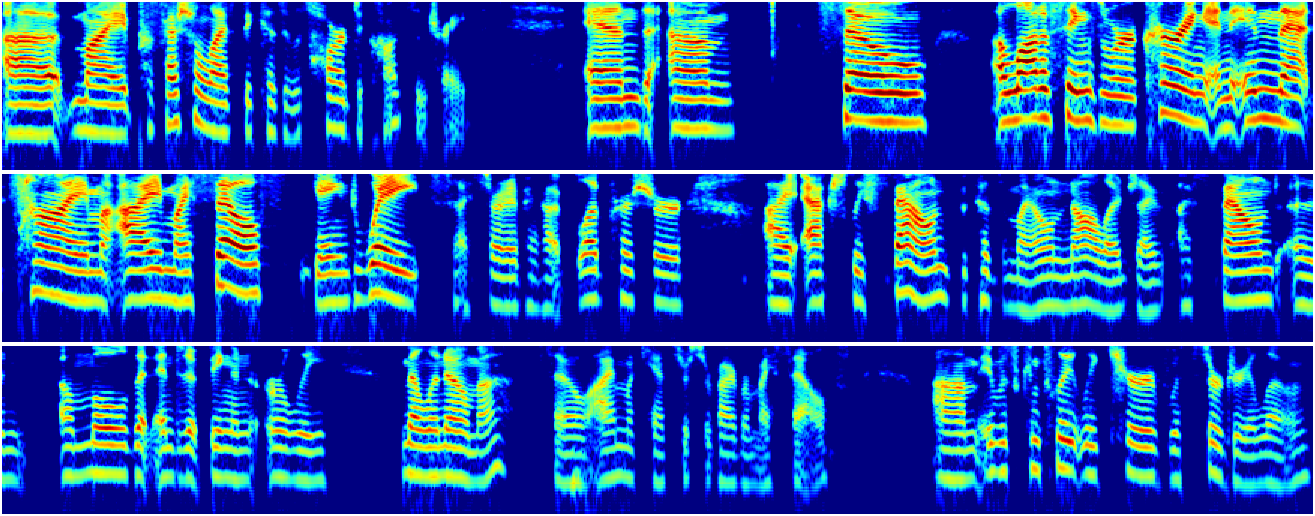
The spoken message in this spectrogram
uh, my professional life because it was hard to concentrate. And um, so a lot of things were occurring. And in that time, I myself gained weight. I started having high blood pressure. I actually found, because of my own knowledge, I, I found an, a mole that ended up being an early melanoma. So I'm a cancer survivor myself. Um, it was completely cured with surgery alone.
